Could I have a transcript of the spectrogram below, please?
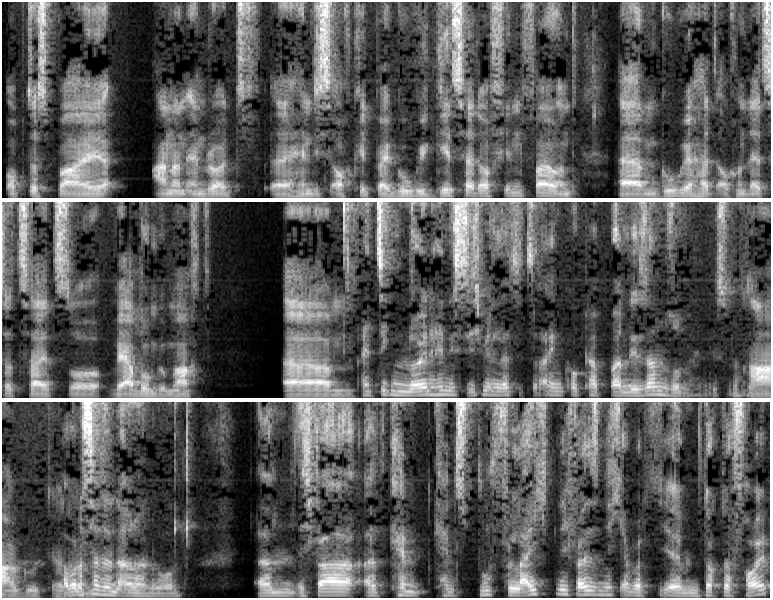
ob das bei anderen Android-Handys auch geht. Bei Google geht's halt auf jeden Fall. Und ähm, Google hat auch in letzter Zeit so Werbung gemacht. Ähm, Einzigen neuen Handys, die ich mir in letzter Zeit angeguckt habe, waren die Samsung-Handys. ah, gut. Ja, Aber das hat einen anderen Grund. Ähm, ich war, äh, kenn, kennst du vielleicht nicht, weiß ich nicht, aber die, ähm, Dr. Freud,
